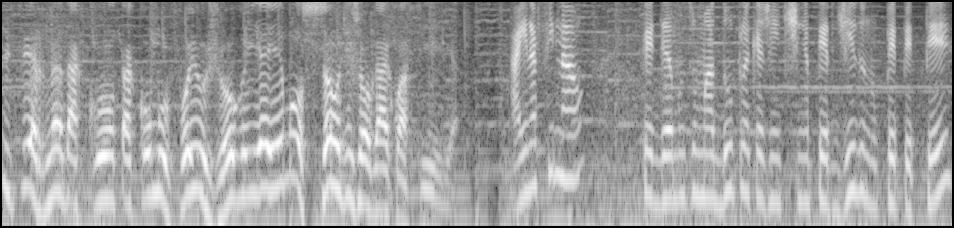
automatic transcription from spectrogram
E Fernanda conta como foi o jogo e a emoção de jogar com a filha. Aí na final, pegamos uma dupla que a gente tinha perdido no PPP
